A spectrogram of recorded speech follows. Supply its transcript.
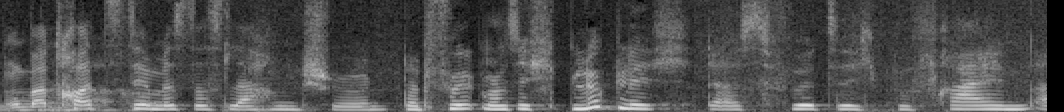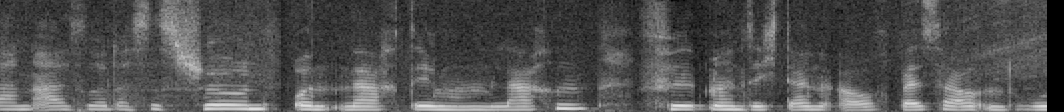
Aber trotzdem ist das Lachen schön. Dann fühlt man sich glücklich. Das fühlt sich befreiend an, also das ist schön. Und nach dem Lachen fühlt man sich dann auch besser und ruhiger.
